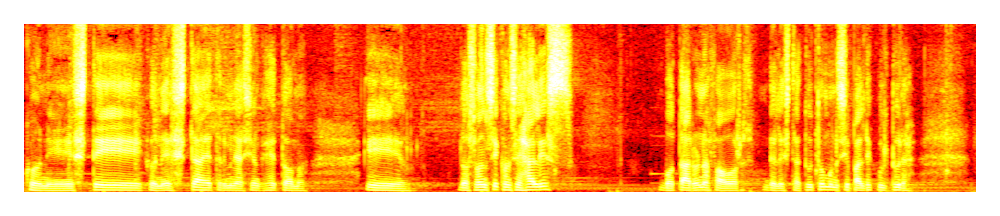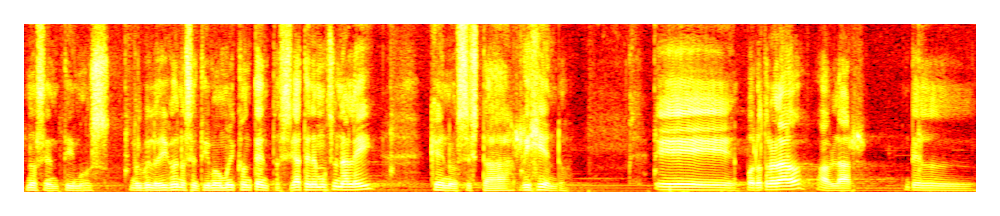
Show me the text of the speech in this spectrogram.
con, este, con esta determinación que se toma? Los 11 concejales votaron a favor del Estatuto Municipal de Cultura. Nos sentimos, vuelvo lo digo, nos sentimos muy contentos. Ya tenemos una ley que nos está rigiendo. Eh, por otro lado, hablar de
